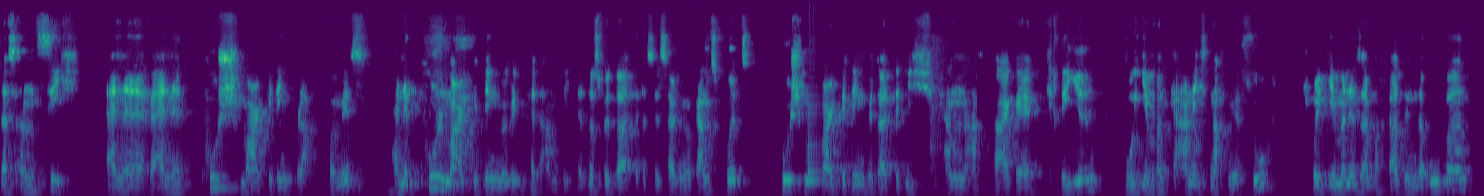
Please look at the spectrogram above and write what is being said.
das an sich eine reine Push-Marketing-Plattform ist, eine Pull-Marketing-Möglichkeit anbietet. Was bedeutet das jetzt? Also nur ganz kurz, Push-Marketing bedeutet, ich kann Nachfrage kreieren, wo jemand gar nicht nach mir sucht. Sprich, jemand ist einfach gerade in der U-Bahn,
